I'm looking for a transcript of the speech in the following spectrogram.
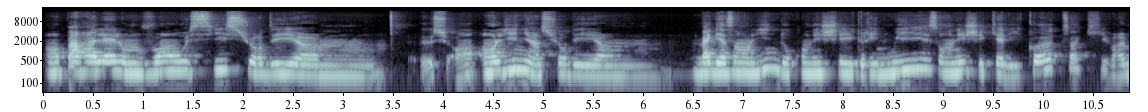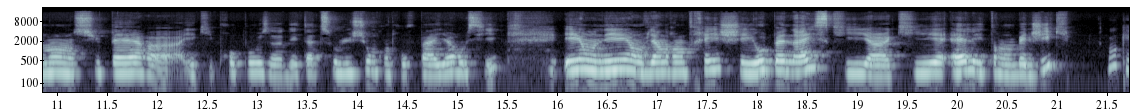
en parallèle, on vend aussi sur des, euh, en, ligne sur des, euh, magasin en ligne. Donc, on est chez Greenwiz, on est chez Calicote, qui est vraiment super euh, et qui propose des tas de solutions qu'on ne trouve pas ailleurs aussi. Et on, est, on vient de rentrer chez Open Eyes, qui, euh, qui elle, est en Belgique. Ok,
